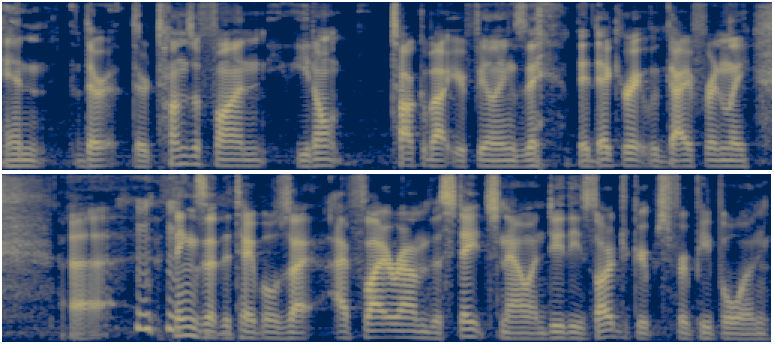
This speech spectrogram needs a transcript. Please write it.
and they're they're tons of fun. You don't talk about your feelings. They they decorate with guy friendly uh, things at the tables. I, I fly around the states now and do these large groups for people. And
